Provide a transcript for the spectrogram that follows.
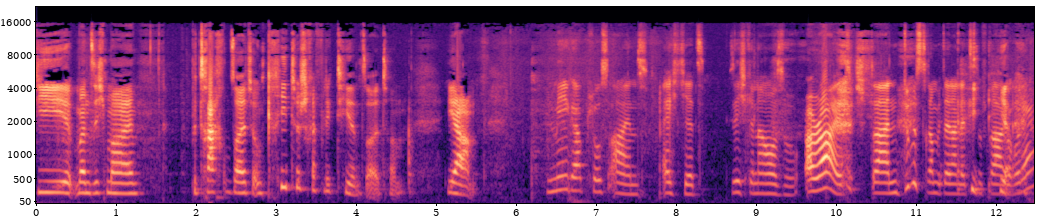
die man sich mal betrachten sollte und kritisch reflektieren sollte. Ja, Mega plus eins. Echt jetzt. Sehe ich genauso. Alright, dann du bist dran mit deiner letzten Frage, Ja. oder?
